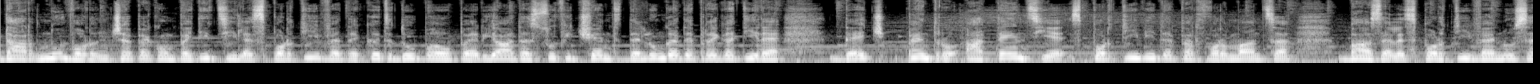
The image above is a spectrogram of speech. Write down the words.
dar nu vor începe competițiile sportive decât după o perioadă suficient de lungă de pregătire. Deci, pentru atenție, sportivii de performanță, bazele sportive nu se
